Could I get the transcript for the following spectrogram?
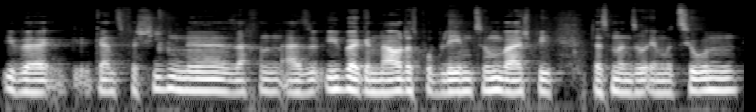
über ganz verschiedene Sachen, also über genau das Problem zum Beispiel, dass man so Emotionen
